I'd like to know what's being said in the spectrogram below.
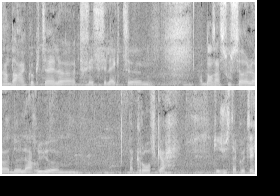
un bar à cocktail euh, très select, euh, dans un sous-sol de la rue euh, Pakrovka, qui est juste à côté.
